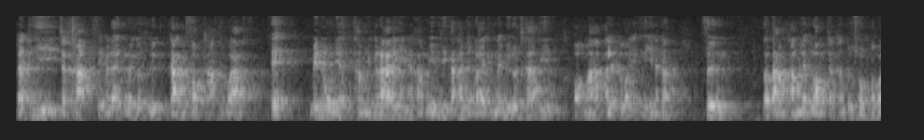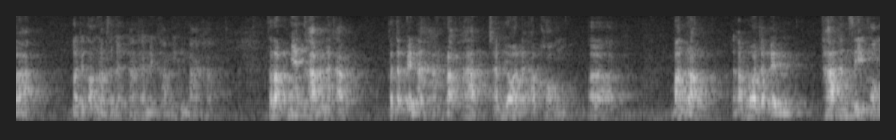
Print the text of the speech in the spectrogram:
และที่จะขาดเสียไม่ได้ก็เลยก็คือ การสอบถามถึงว่า เอ๊ะเมนูเนี้ยทำอย่างไรนะครับ มีวิธีการทำอย่างไรถึงได้มีรสชาติที่ออกมาอร่อยอร่อยอย่างนี้นะครับ ซึ่ง ก็ตามคำเรียกร้องจากท่านผู้ชมครับว่า เราจะต้องนำเสนอการทำเมี่ยงคำนี้ขึ้นมาครับสำหรับเมี่ยงคำนะครับ ก็จะเป็นอาหารปรับธาตุชั้นยอดนะครับของออบ้านเรานะครับไม่ว่าจะเป็นธาตุทั้ง 4 ของ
